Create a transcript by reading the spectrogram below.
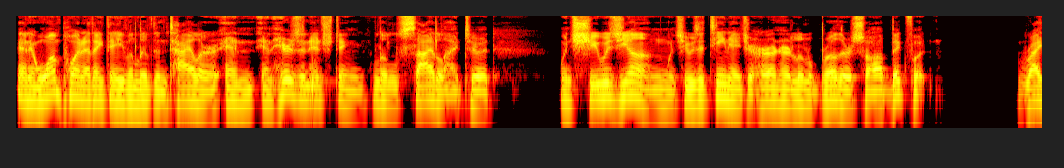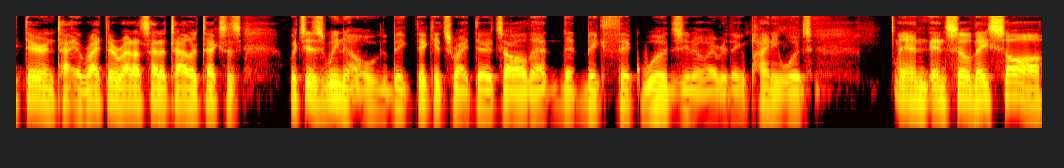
And at one point, I think they even lived in Tyler. And and here's an interesting little sidelight to it. When she was young, when she was a teenager, her and her little brother saw a Bigfoot right there in right there, right outside of Tyler, Texas, which is we know the big thickets right there. It's all that that big thick woods, you know, everything piney woods, and and so they saw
